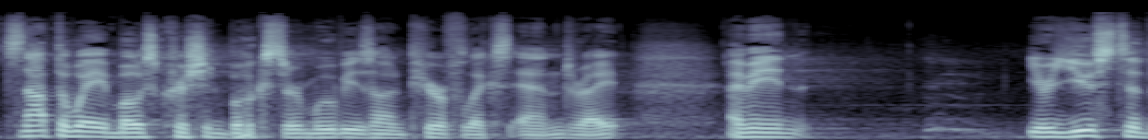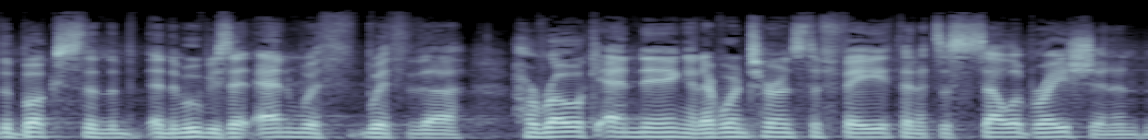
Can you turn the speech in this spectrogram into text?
It's not the way most Christian books or movies on PureFlix end, right? I mean, you're used to the books and the, and the movies that end with, with the heroic ending and everyone turns to faith and it's a celebration. And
